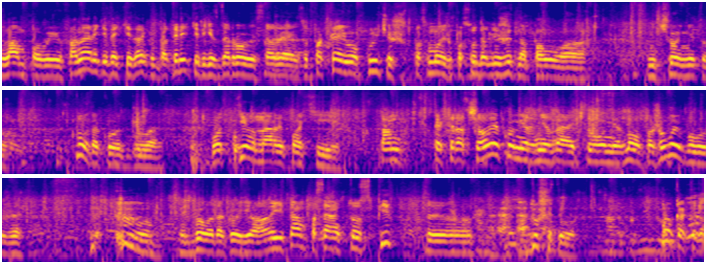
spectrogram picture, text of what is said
ламповые фонарики такие, да, батарейки такие здоровые вставляются. Пока его включишь, посмотришь, посуда лежит на полу, а ничего нету. Ну, такое вот было. Вот те нары плохие. Там как-то раз человек умер, не знаю, чего умер, но пожилой был уже. было такое дело. И там постоянно кто спит, э, душит его. Ну, как это,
